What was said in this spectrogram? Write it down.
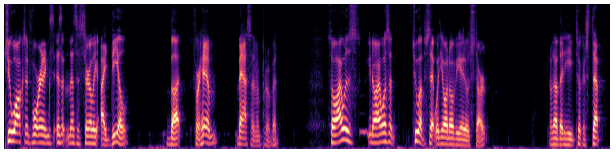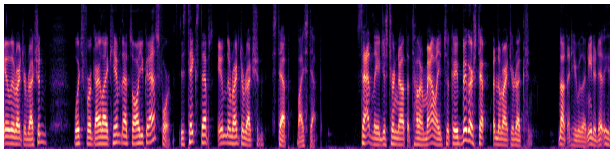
Two walks in four innings isn't necessarily ideal, but for him, massive improvement. So I was, you know, I wasn't too upset with Johan Oviedo's start. I thought that he took a step in the right direction, which for a guy like him, that's all you can ask for, is take steps in the right direction, step by step. Sadly, it just turned out that Tyler Mahle took a bigger step in the right direction. Not that he really needed it. He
